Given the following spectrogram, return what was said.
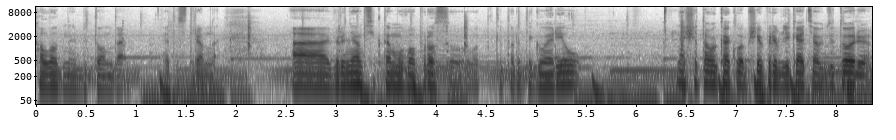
холодный бетон, да, это стрёмно. А вернемся к тому вопросу, вот, который ты говорил, насчет того, как вообще привлекать аудиторию.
